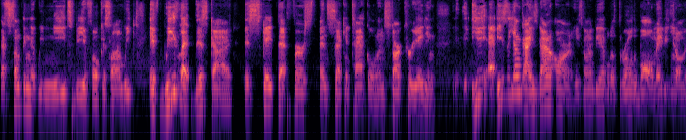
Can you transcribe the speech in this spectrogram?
that's something that we need to be a focus on. We if we let this guy escape that first and second tackle and start creating, he he's a young guy. He's got an arm. He's going to be able to throw the ball. Maybe you know,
